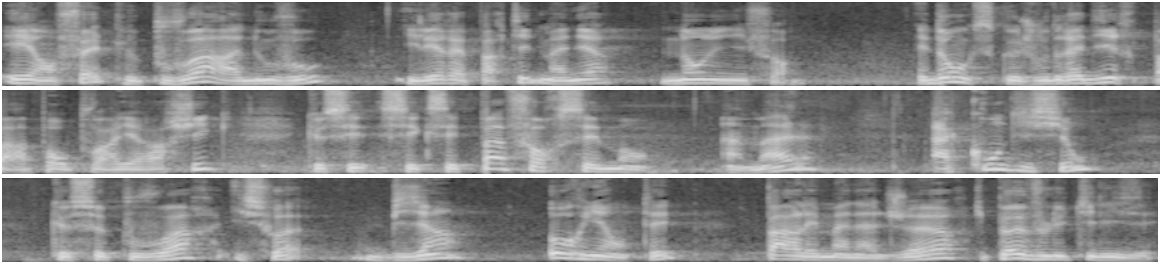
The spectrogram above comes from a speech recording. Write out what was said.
et en fait, le pouvoir, à nouveau, il est réparti de manière non uniforme. Et donc, ce que je voudrais dire par rapport au pouvoir hiérarchique, c'est que c'est pas forcément un mal, à condition que ce pouvoir il soit bien orienté par les managers qui peuvent l'utiliser.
